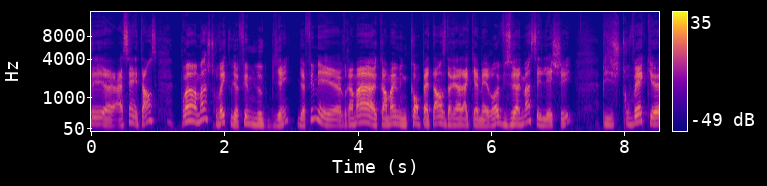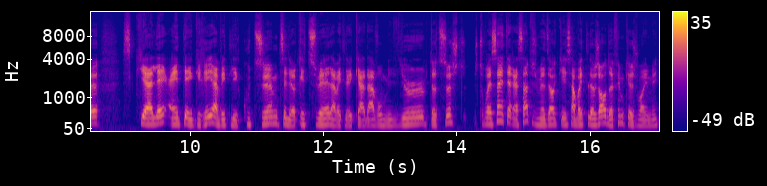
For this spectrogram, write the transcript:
euh, assez intense. Premièrement, je trouvais que le film look bien. Le film est euh, vraiment euh, quand même une compétence derrière la caméra. Visuellement, c'est léché. Puis je trouvais que ce qui allait intégrer avec les coutumes, le rituel avec le cadavre au milieu, tout ça, je, trouvais ça intéressant. Puis je me disais, OK, ça va être le genre de film que je vais aimer.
